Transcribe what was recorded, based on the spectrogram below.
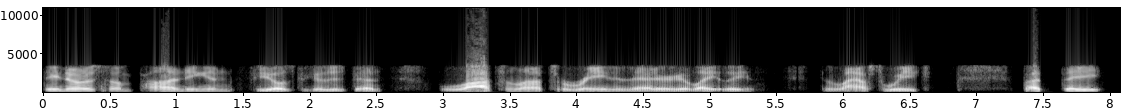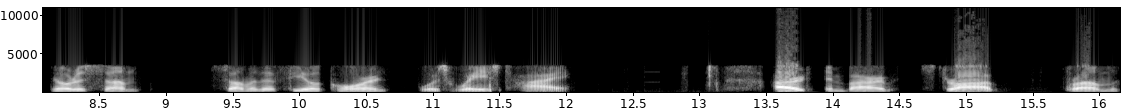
they noticed some ponding in fields because there's been lots and lots of rain in that area lately, the last week. But they noticed some some of the field corn was waist high. Art and Barb Straub from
